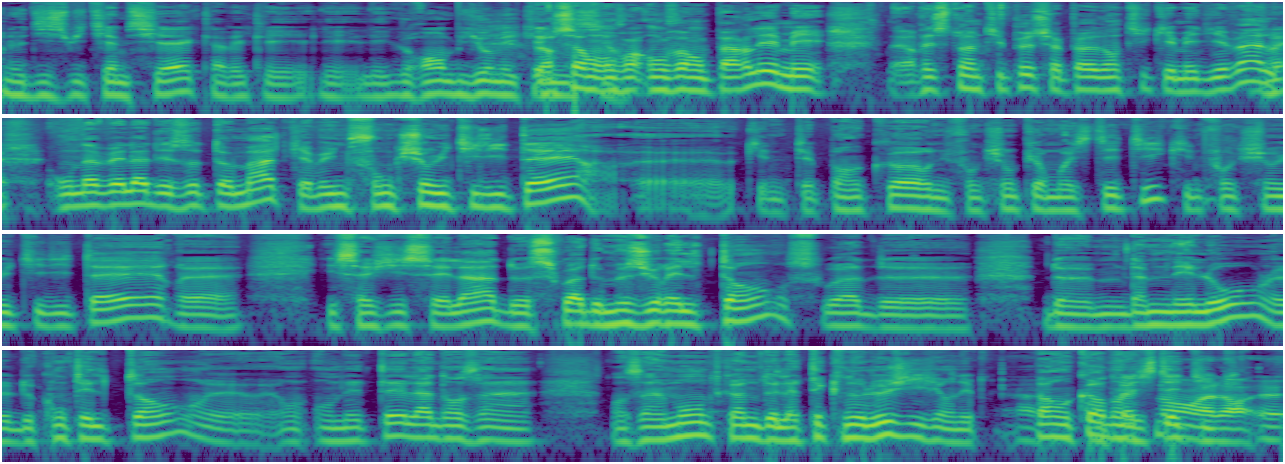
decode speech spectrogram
le XVIIIe siècle avec les, les, les grands biomécaniciens. Alors ça, on va, on va en parler, mais restons un petit peu sur la période antique et médiévale. On avait là des automates qui avaient une fonction utilitaire, euh, qui n'était pas encore une fonction purement esthétique, une fonction utilitaire. Euh, il s'agissait là de soit de mesurer le temps, soit de d'amener l'eau, de compter le temps. Euh, on, on, était là dans un dans un monde comme de la technologie. On n'est pas ah, encore dans l'esthétique. Alors euh,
